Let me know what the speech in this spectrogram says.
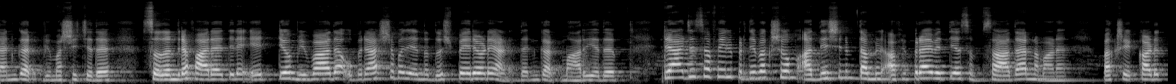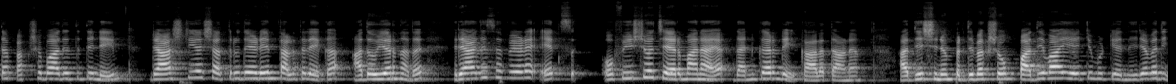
ധൻഖർ വിമർശിച്ചത്. സ്വതന്ത്ര ഭാരതത്തിലെ ഏറ്റവും വിവാദ ഉപരാഷ്ട്രപതി എന്ന ദുഷ്പേരോടെയാണ് ധൻഖർ മാറിയത്. രാജ്യസഭയിൽ പ്രതിപക്ഷവും അധ്യക്ഷനും തമ്മിൽ അഭിപ്രായ വ്യത്യാസം സാധാരണമാണ്. പക്ഷേ കടുത്ത പക്ഷപാതിത്വത്തിന്റെയും രാഷ്ട്രീയ ശത്രുതയുടെയും തലത്തിലേക്ക് അത് ഉയർന്നത് രാജ്യസഭയുടെ എക്സ് ഒഫീഷ്യോ ചെയർമാനായ ധൻഖറിന്റെ കാലത്താണ്. അധ്യക്ഷനും പ്രതിപക്ഷവും പതിവായി ഏറ്റുമുട്ടിയ നിരവധി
